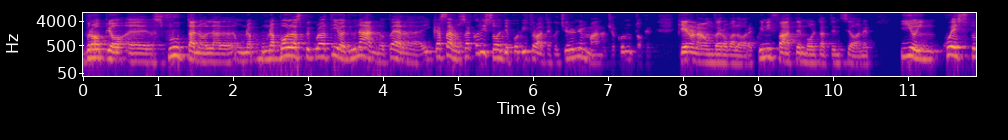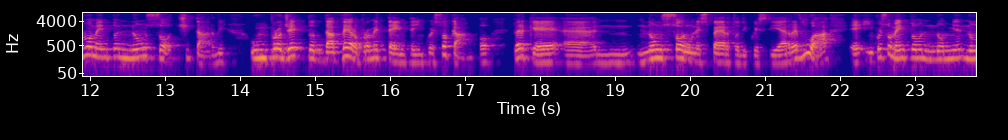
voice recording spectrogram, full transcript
proprio eh, sfruttano la, una, una, bolla speculativa di un anno per incassare un sacco di soldi e poi vi trovate col cerino in mano, cioè con un token che non ha un vero valore. Quindi fate molta attenzione. Io in questo momento non so citarvi un progetto davvero promettente in questo campo perché eh, non sono un esperto di questi RVA e in questo momento non mi, non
